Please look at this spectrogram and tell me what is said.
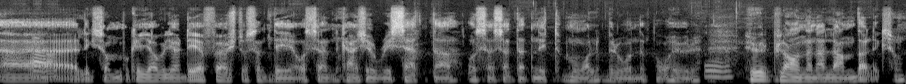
Eh, liksom, okej, jag vill göra det först och sen det och sen kanske resetta och sen sätta ett nytt mål beroende på hur, hur planerna landar. Liksom.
